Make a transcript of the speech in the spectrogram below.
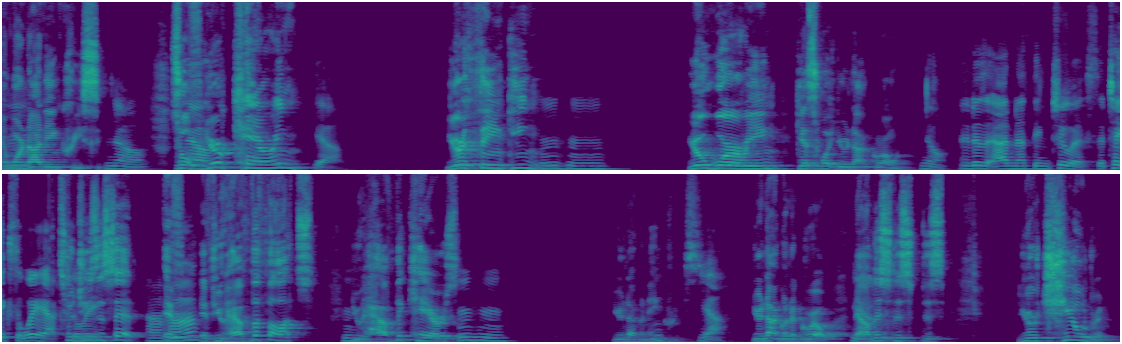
and we're not increasing. no So no. if you're caring, yeah you're thinking, mm-hmm. you're worrying, guess what? You're not growing. no it doesn't add nothing to us it takes away actually. That's what Jesus said. Uh-huh. If, if you have the thoughts, you have the cares, mm-hmm. you're not going to increase. yeah You're not going to grow. Now, Yeah. this, this, this, your children.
